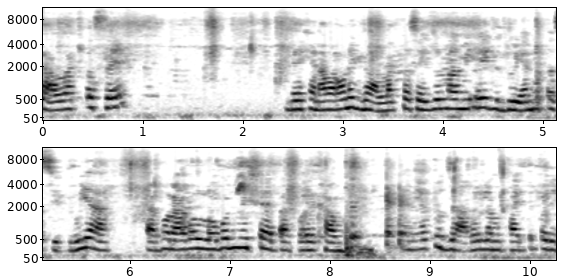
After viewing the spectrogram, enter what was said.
জাল লাগতেছে। দেখেন আমার অনেক ঝাল লাগতেছে এই জন্য আমি এই যে ধুইয়া নিতেছি ধুইয়া তারপর আবার লবণ মিশায় তারপরে খাব। মানে এত ঝাল হইলে আমি খাইতে পারি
